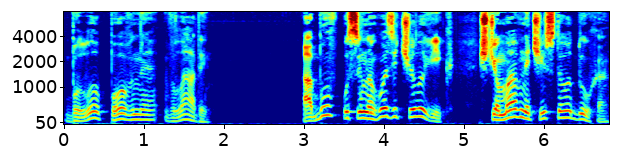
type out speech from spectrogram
було повне влади. А був у синагозі чоловік, що мав нечистого духа,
